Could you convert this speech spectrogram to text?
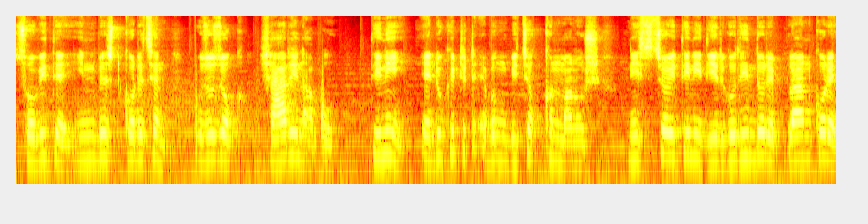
ছবিতে ইনভেস্ট করেছেন প্রযোজক শাহরিন আপু। তিনি এডুকেটেড এবং বিচক্ষণ মানুষ। নিশ্চয়ই তিনি দীর্ঘদিন ধরে প্ল্যান করে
